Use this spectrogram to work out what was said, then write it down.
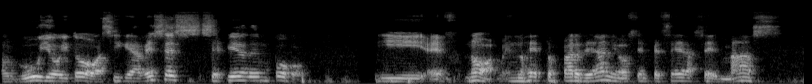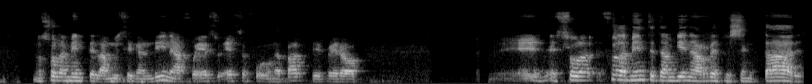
orgullo y todo. Así que a veces se pierde un poco. Y eh, no, en los, estos par de años empecé a hacer más, no solamente la música andina, fue eso, eso fue una parte, pero eh, es solamente también a representar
